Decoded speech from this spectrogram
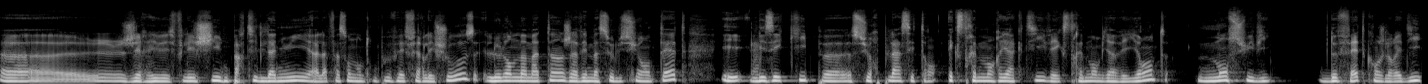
Euh, j'ai réfléchi une partie de la nuit à la façon dont on pouvait faire les choses. Le lendemain matin, j'avais ma solution en tête. Et les équipes sur place étant extrêmement réactives et extrêmement bienveillantes, m'ont suivi. De fait, quand je leur ai dit,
